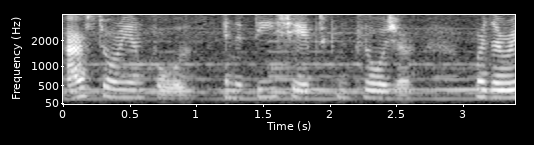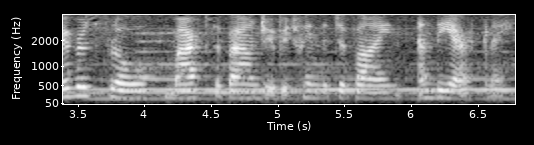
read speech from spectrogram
Our story unfolds in a D shaped enclosure where the river's flow marks a boundary between the divine and the earthly.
